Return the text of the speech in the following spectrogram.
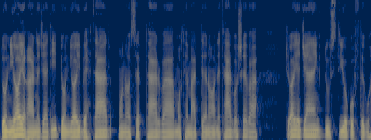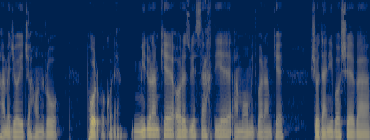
دنیای قرن جدید دنیایی بهتر، مناسبتر و متمدنانه تر باشه و جای جنگ، دوستی و گفتگو همه جای جهان رو پر بکنه. می‌دونم که آرزوی سختیه اما امیدوارم که شدنی باشه و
